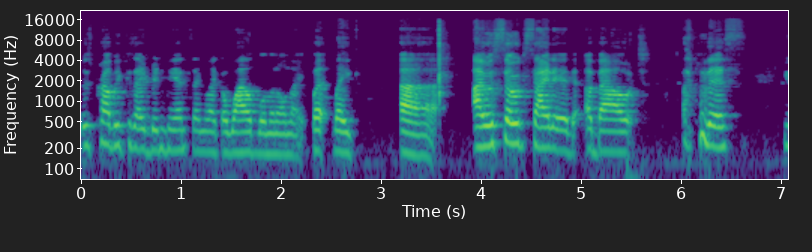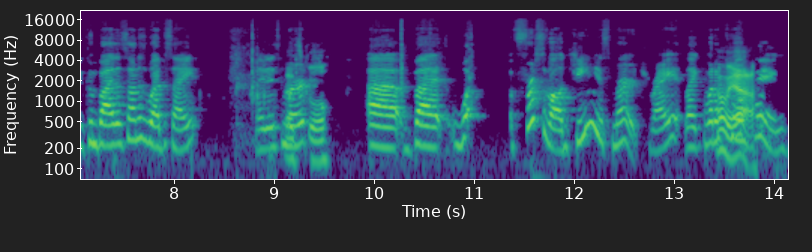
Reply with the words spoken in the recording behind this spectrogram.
It was probably because I'd been dancing like a wild woman all night. But like uh I was so excited about this. You can buy this on his website. It is merch. That's cool. Uh, but what? First of all, genius merch, right? Like, what a Oh, cool yeah. thing.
